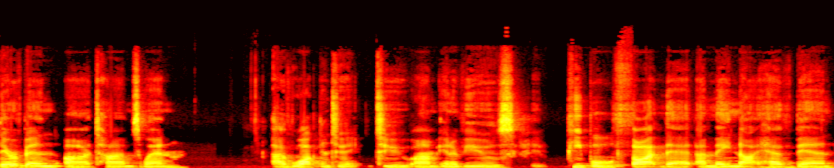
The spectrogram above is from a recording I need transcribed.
there have been uh, times when I've walked into to um, interviews. People thought that I may not have been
